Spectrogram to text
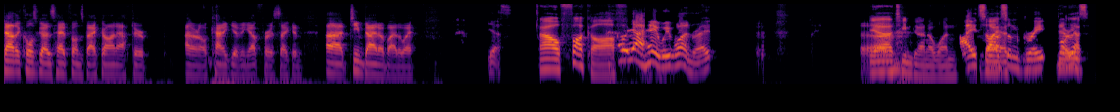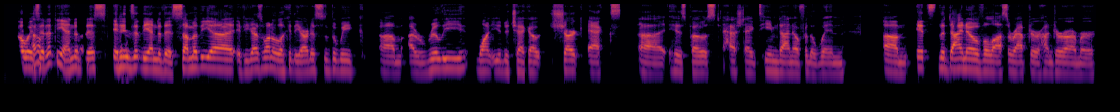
now that Cole's got his headphones back on after I don't know, kind of giving up for a second. Uh Team Dino, by the way. Yes. Oh, fuck off. Oh yeah. Hey, we won, right? Yeah, Um, Team Dino won. I saw a- some great. Well, There yeah, was. Oh, is it at the end of this? It is at the end of this. Some of the. uh If you guys want to look at the artists of the week, um, I really want you to check out Shark X. Uh, his post hashtag Team Dino for the win. Um, it's the Dino Velociraptor Hunter armor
